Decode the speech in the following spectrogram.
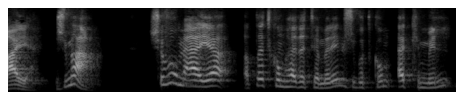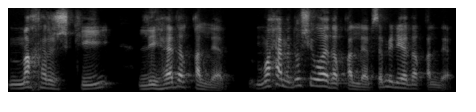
هاي جماعة شوفوا معايا عطيتكم هذا التمارين واش قلت لكم؟ أكمل مخرج كي لهذا القلاب محمد واش هو هذا القلاب سمي لي هذا القلاب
